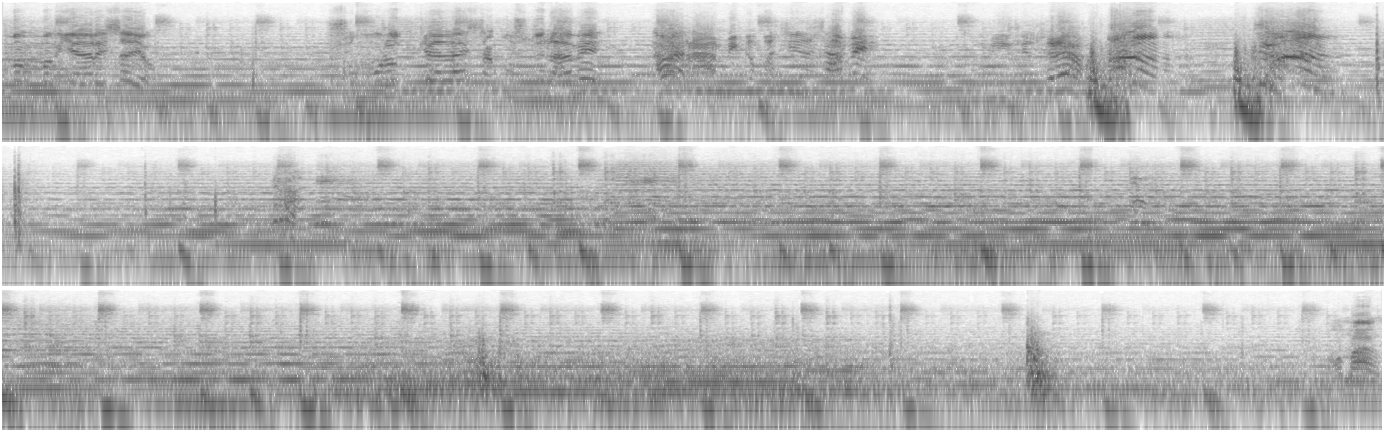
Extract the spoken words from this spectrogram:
masamang mangyari sa'yo. Sumunod ka lang sa gusto namin. Marami ka pa sinasabi! Tumigil ka na! O, Mang,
